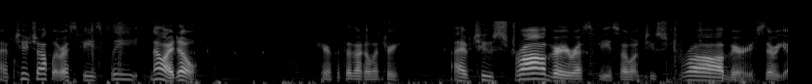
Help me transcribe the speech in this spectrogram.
I have two chocolate recipes, please. No, I don't. Here, put that back on the tree. I have two strawberry recipes, so I want two strawberries. There we go.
